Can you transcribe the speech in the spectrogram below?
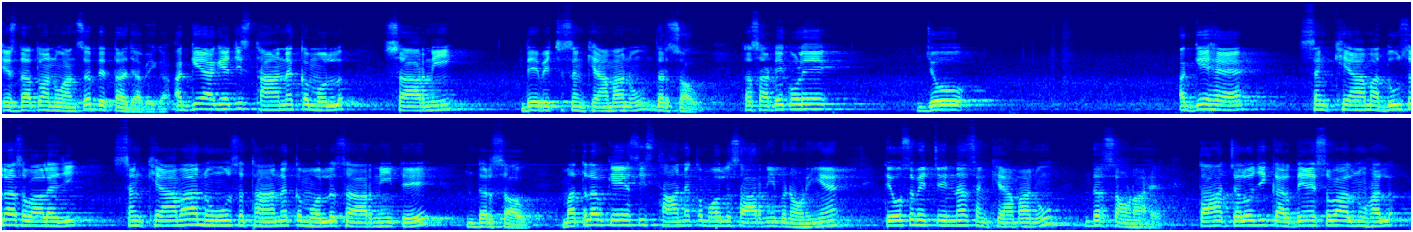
ਇਸ ਦਾ ਤੁਹਾਨੂੰ ਆਨਸਰ ਦਿੱਤਾ ਜਾਵੇਗਾ। ਅੱਗੇ ਆ ਗਿਆ ਜੀ ਸਥਾਨਕ ਮੁੱਲ ਸਾਰਣੀ। ਦੇ ਵਿੱਚ ਸੰਖਿਆਵਾਂ ਨੂੰ ਦਰਸਾਓ। ਤਾਂ ਸਾਡੇ ਕੋਲੇ ਜੋ ਅੱਗੇ ਹੈ ਸੰਖਿਆਵਾਂ, ਦੂਸਰਾ ਸਵਾਲ ਹੈ ਜੀ, ਸੰਖਿਆਵਾਂ ਨੂੰ ਸਥਾਨਕ ਮੁੱਲ ਸਾਰਣੀ ਤੇ ਦਰਸਾਓ। ਮਤਲਬ ਕਿ ਅਸੀਂ ਸਥਾਨਕ ਮੁੱਲ ਸਾਰਣੀ ਬਣਾਉਣੀ ਹੈ ਤੇ ਉਸ ਵਿੱਚ ਇਹਨਾਂ ਸੰਖਿਆਵਾਂ ਨੂੰ ਦਰਸਾਉਣਾ ਹੈ। ਤਾਂ ਚਲੋ ਜੀ, ਕਰਦੇ ਹਾਂ ਇਸ ਸਵਾਲ ਨੂੰ ਹੱਲ।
